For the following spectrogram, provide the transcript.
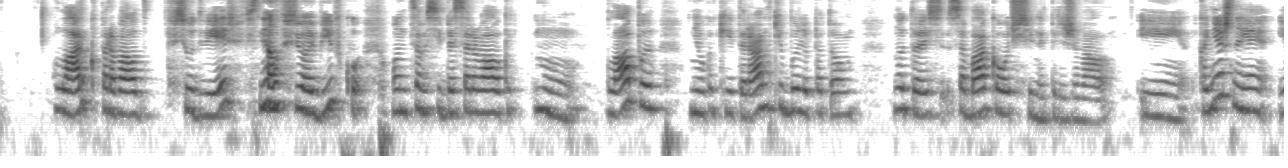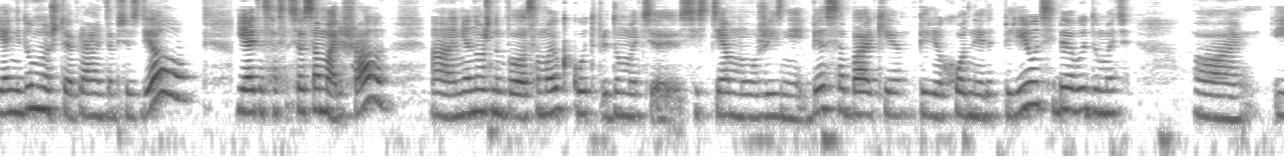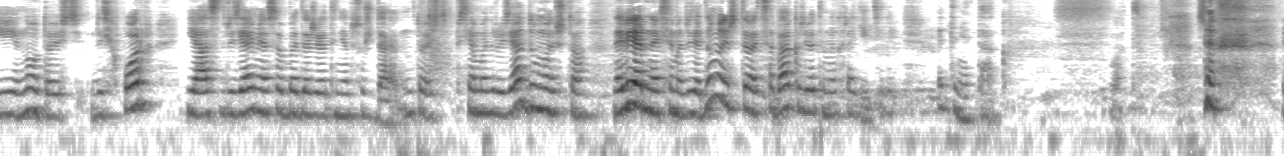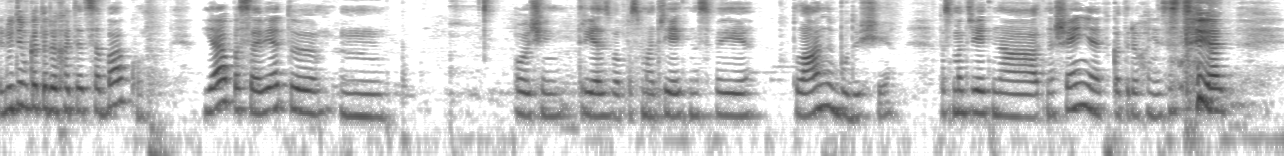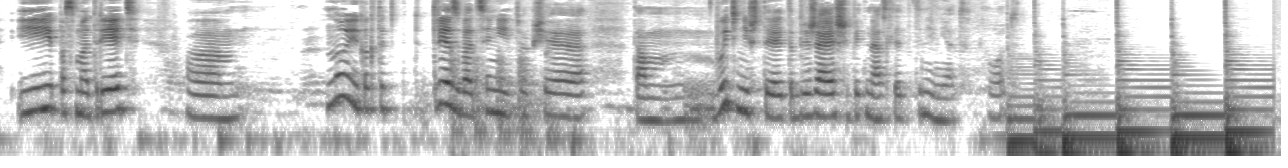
Ларк порвал всю дверь, снял всю обивку, он сам себе сорвал, ну, лапы, у него какие-то ранки были потом. Ну, то есть собака очень сильно переживала. И, конечно, я, я не думаю, что я правильно там все сделала. Я это все сама решала. А, мне нужно было самой какую-то придумать э, систему жизни без собаки, переходный этот период себе выдумать. А, и, ну, то есть до сих пор я с друзьями особо даже это не обсуждаю. Ну, то есть все мои друзья думают, что... Наверное, все мои друзья думают, что собака живет у моих родителей. Это не так. Вот. Людям, которые хотят собаку, я посоветую очень трезво посмотреть на свои планы будущие, посмотреть на отношения, в которых они состоят, и посмотреть, э, ну и как-то трезво оценить вообще, там, вытянешь ты это ближайшие 15 лет или нет. Вот.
